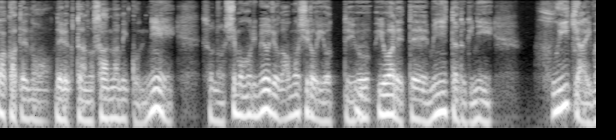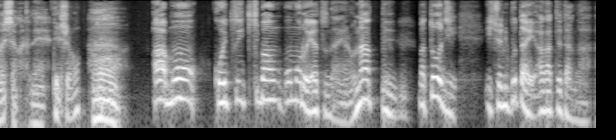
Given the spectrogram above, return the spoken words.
若手のディレクターの三波くんに、その霜降り明星が面白いよって言,、う言われて見に行った時に、雰囲気ありましたからね。でしょ？うん。あ、もう、こいつ一番おもろいやつなんやろなって。まあ当時、一緒に舞台上がってたんが、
